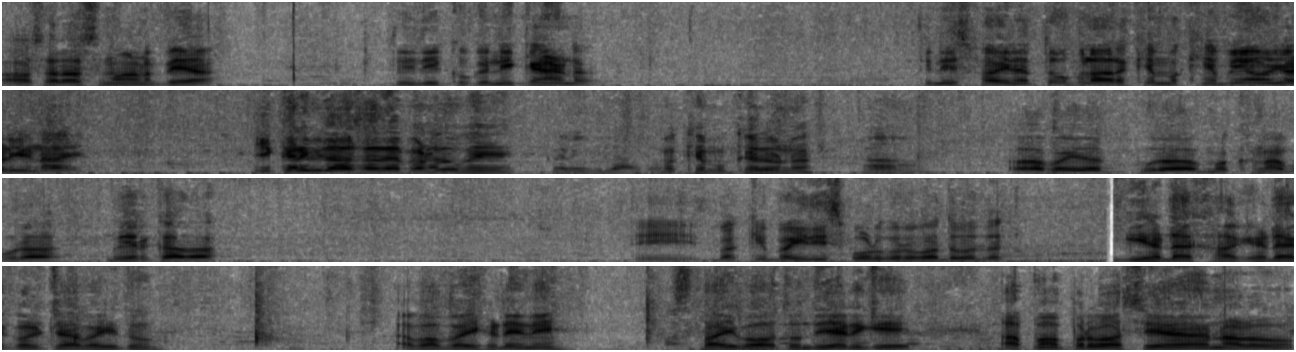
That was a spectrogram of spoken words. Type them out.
ਆ ਸਾਰਾ ਸਮਾਨ ਪਿਆ। ਤੁਸੀਂ ਦੇਖੋ ਕਿੰਨੀ ਘੈਂਟ ਕਿੰਨੀ ਸਫ਼ਾਈ ਨਾਲ ਧੂਫ ਲਾ ਰੱਖੇ ਮੱਖੀਆਂ ਭਜਾਉਣ ਵਾਲੀ ਹਨਾ ਇਹ? ਘਰ ਵੀ ਲਾ ਸਕਦਾ ਆਪਾਂ ਨਾ ਧੂਫ ਕਰੀ ਵੀ ਲਾ ਸਕਦਾ। ਮੱਖੀਆਂ ਮੁੱਖੀਆਂ ਤੋਂ ਨਾ? ਹਾਂ। ਆ ਬਾਈ ਦਾ ਪੂਰਾ ਮੱਖਣਾ ਪੂਰਾ ਵੇਰਕਾ ਦਾ। ਤੇ ਬਾਕੀ ਬਾਈ ਦੀ ਸਪੋਰਟ ਕਰੋ ਵੱਧ ਤੋਂ ਵੱਧ। ਕੀ ਸਾਡਾ ਖਾ ਕੇ ਹਟਿਆ ਕੁਲਚਾ ਬਾਈ ਤੋਂ? ਆ ਬਾਬਾ ਜੀ ਖੜੇ ਨੇ। ਸਫ਼ਾਈ ਬਹੁਤ ਹੁੰਦੀ ਹੈ ਯਾਨੀ ਕਿ ਆਪਾਂ ਪ੍ਰਵਾਸੀਆਂ ਨਾਲੋਂ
